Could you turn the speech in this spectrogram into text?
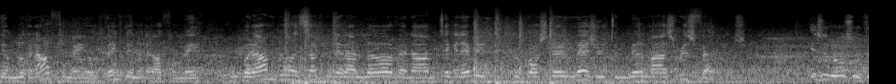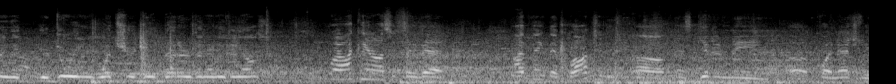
them looking out for me or think they're looking out for me. But I'm doing something that I love and I'm taking every precautionary measure to minimize risk factors. Is it also the thing that you're doing what you do better than anything else? Well, I can't honestly say that. I think that boxing uh, has given me uh, quite naturally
